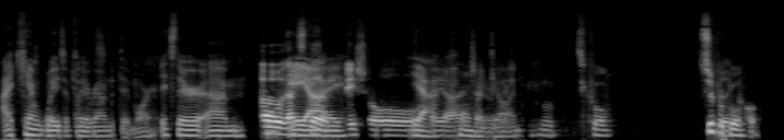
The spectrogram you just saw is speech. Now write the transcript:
I can't wait to play around with it more. It's their um Oh, that's AI. the facial. Yeah, AI oh my. God. Mhm. it's cool. Super Really cool.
